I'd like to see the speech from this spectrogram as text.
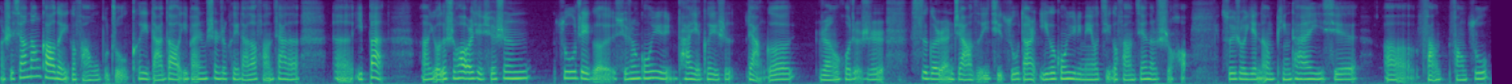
啊，是相当高的一个房屋补助，可以达到一般甚至可以达到房价的呃一半啊。有的时候，而且学生租这个学生公寓，它也可以是两个人或者是四个人这样子一起租。当然，一个公寓里面有几个房间的时候，所以说也能平摊一些。呃，房房租，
